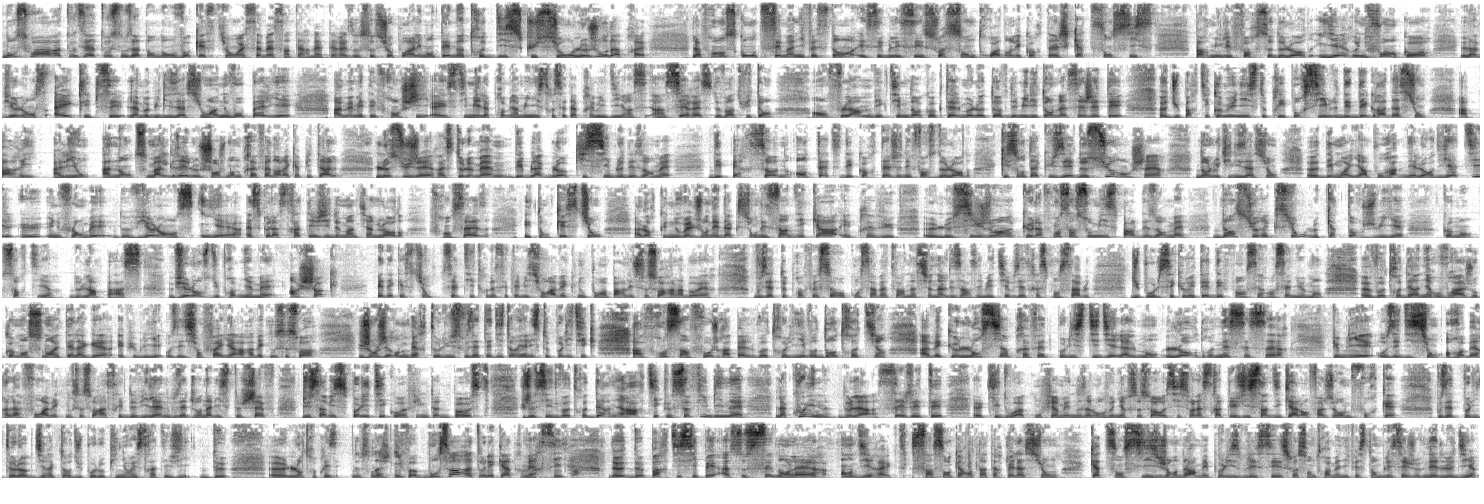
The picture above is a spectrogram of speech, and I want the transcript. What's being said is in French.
Bonsoir à toutes et à tous. Nous attendons vos questions, SMS, Internet et réseaux sociaux pour alimenter notre discussion. Le jour d'après, la France compte ses manifestants et ses blessés. 63 dans les cortèges, 406 parmi les forces de l'ordre. Hier, une fois encore, la violence a éclipsé la mobilisation. Un nouveau palier a même été franchi, a estimé la Première ministre cet après-midi. Un, CRS de 28 ans en flamme, victime d'un cocktail Molotov, des militants de la CGT, euh, du Parti communiste pris pour cible, des dégradations à Paris à Lyon, à Nantes. Malgré le changement de préfet dans la capitale, le sujet reste le même, des Black Blocs qui ciblent désormais des personnes en tête des cortèges et des forces de l'ordre qui sont accusées de surenchère dans l'utilisation euh, des moyens pour ramener l'ordre. Y a-t-il eu une flambée de violence hier? Est-ce que la stratégie de maintien de l'ordre française est en question? Alors qu'une nouvelle journée d'action des syndicats est prévue euh, le 6 juin, que la France insoumise parle désormais d'insurrection le 14 juillet Comment sortir de l'impasse. Violence du 1er mai, un choc et des questions. C'est le titre de cette émission. Avec nous pour en parler ce soir, Alain Boer. Vous êtes professeur au Conservatoire national des arts et métiers. Vous êtes responsable du pôle sécurité, défense et renseignement. Euh, votre dernier ouvrage, Au commencement était la guerre, est publié aux éditions Fayard. Avec nous ce soir, Jean-Jérôme Bertolus. Vous êtes éditorialiste politique à France Info. Je rappelle votre livre d'entretien avec l'ancien préfet de police Didier Lallemand, L'ordre nécessaire, publié aux éditions Robert Laffont. Avec nous ce soir, Astrid de Vilaine. Vous êtes journaliste chef du service politique au Huffington Post. Je cite votre dernier article, Sophie Binet, la queen de la CGT, euh, qui doit confirmer. Nous allons revenir ce soir aussi sur la stratégie syndicale. Enfin, Jérôme Fourquet, vous êtes politologue, directeur du pôle opinion et stratégie de euh, l'entreprise de sondage IFOP. Bonsoir à tous les quatre. Merci euh, de participer à ce C'est dans l'air en direct. 540 interpellations, 406 gendarmes et polices blessés, 63 manifestants blessés, je venais de le dire.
